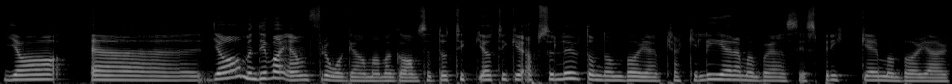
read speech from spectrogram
Ja, eh, ja, men det var en fråga om amalgam. Så då tyck, jag tycker absolut om de börjar krackelera, man börjar se sprickor, man börjar...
